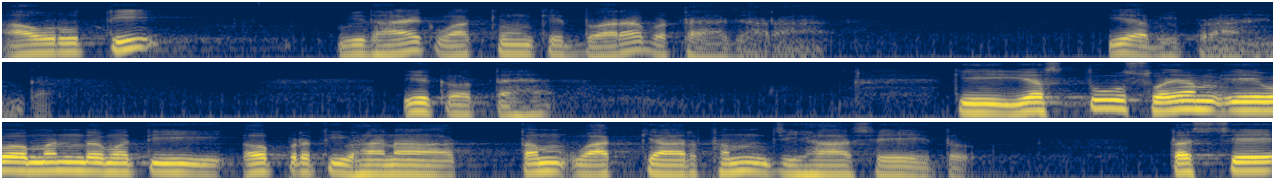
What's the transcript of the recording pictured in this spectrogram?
आवृत्ति विधायक वाक्यों के द्वारा बताया जा रहा है। ये अभिप्राय है इनका। ये कहते हैं कि यस्तु स्वयं एव मंदमती अप्रतिभाना तम वाक्यार्थम जिहासेत। तस्य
